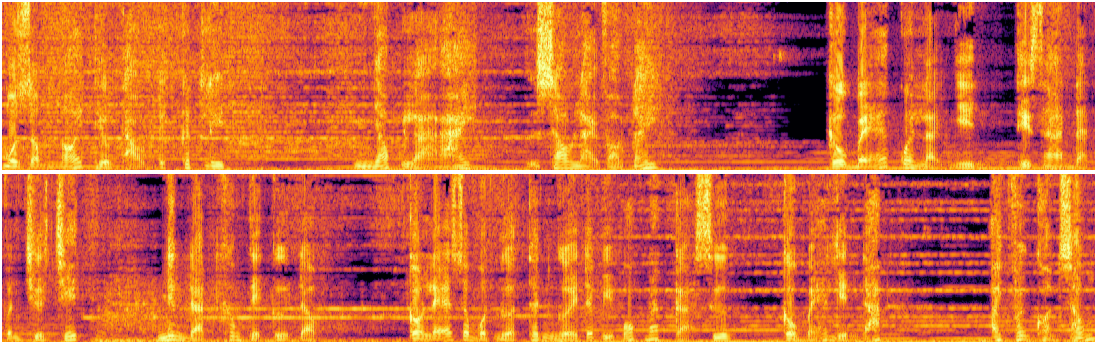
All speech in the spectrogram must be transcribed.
Một giọng nói thiểu thảo được cất lên. Nhóc là ai? Sao lại vào đây? Cậu bé quay lại nhìn Thì ra Đạt vẫn chưa chết Nhưng Đạt không thể cử động có lẽ do một nửa thân người đã bị bóp nát cả xương, Cậu bé liền đáp, Anh vẫn còn sống,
